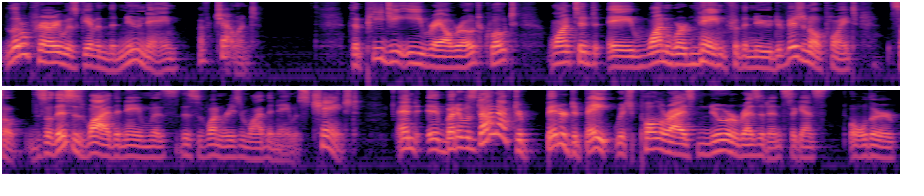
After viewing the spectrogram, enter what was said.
Little Prairie was given the new name of Chetwynd. The PGE Railroad, quote, wanted a one word name for the new divisional point, so, so this is why the name was, this is one reason why the name was changed. And, but it was done after bitter debate, which polarized newer residents against older,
